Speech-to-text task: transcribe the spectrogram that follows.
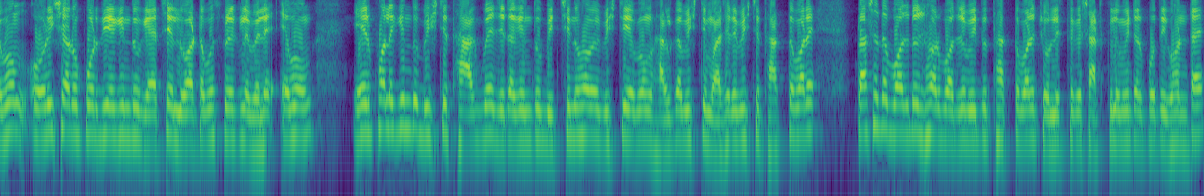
এবং ওড়িশার উপর দিয়ে কিন্তু গেছে লোয়ার টপোস্ফেরিক লেভেলে এবং এর ফলে কিন্তু বৃষ্টি থাকবে, যেটা কিন্তু বিচ্ছিন্নভাবে বৃষ্টি এবং হালকা বৃষ্টি মাঝারি বৃষ্টি থাকতে পারে। তার সাথে বজ্রঝড় বজ্রবিদ্যুৎ থাকতে পারে চল্লিশ থেকে ষাট কিলোমিটার প্রতি ঘন্টায়।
